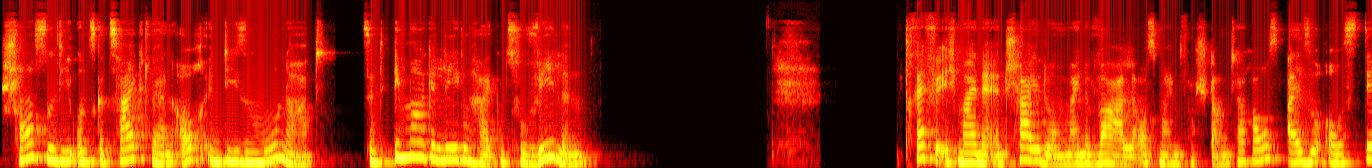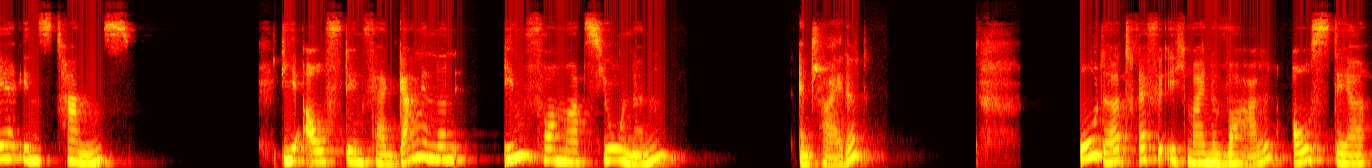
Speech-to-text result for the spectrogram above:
Chancen, die uns gezeigt werden, auch in diesem Monat, sind immer Gelegenheiten zu wählen, treffe ich meine Entscheidung, meine Wahl aus meinem Verstand heraus, also aus der Instanz, die auf den vergangenen Informationen entscheidet? Oder treffe ich meine Wahl aus der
